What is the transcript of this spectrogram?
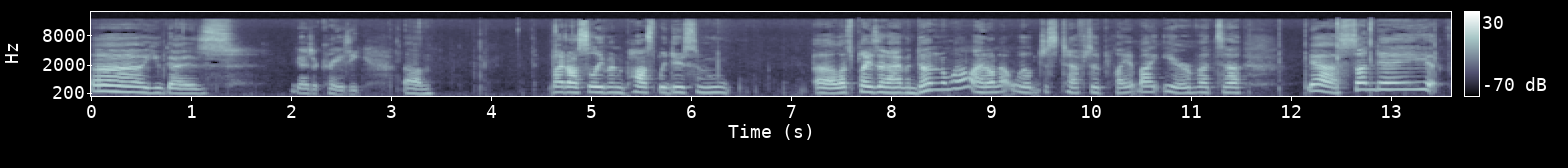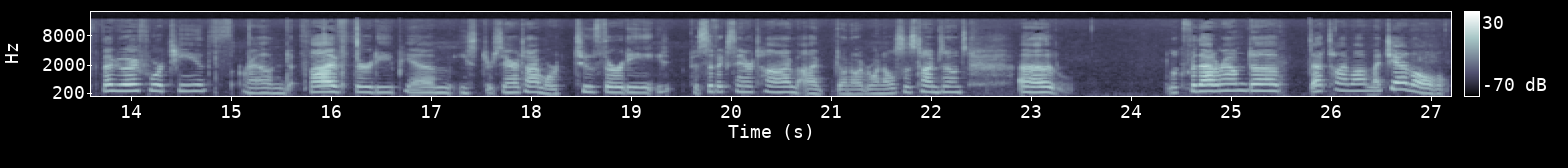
Uh, you guys, you guys are crazy. Um, might also even possibly do some uh, Let's Plays that I haven't done in a while. I don't know. We'll just have to play it by ear. But uh, yeah, Sunday, February 14th, around 5.30 p.m. Eastern Standard Time or 2.30 Pacific Standard Time. I don't know everyone else's time zones. Uh, look for that around uh, that time on my channel,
